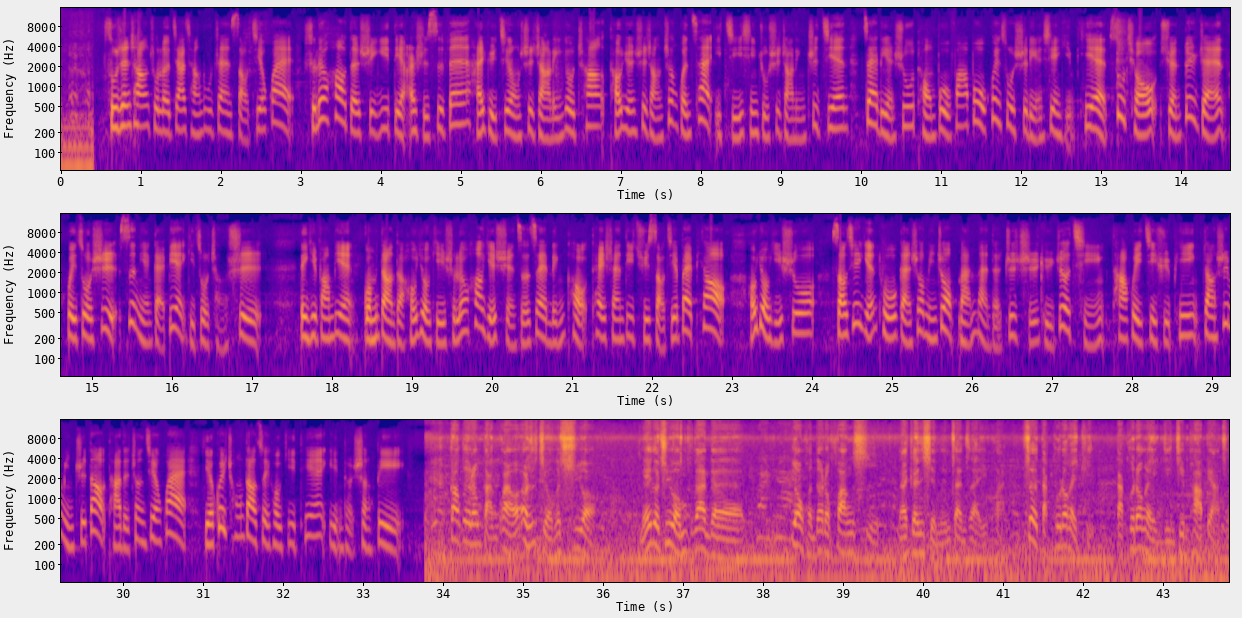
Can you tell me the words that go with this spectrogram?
苏贞昌除了加强陆战扫街外，十六号的十一点二十四分，还与基隆市长林佑昌、桃园市长郑文灿以及新竹市长林志坚在脸书同步发布会做事连线影片，诉求选对人，会做事，四年改变一座城市。另一方面，国民党的侯友谊十六号也选择在林口、泰山地区扫街拜票。侯友谊说：“扫街沿途感受民众满满的支持与热情，他会继续拼，让市民知道他的政见外，也会冲到最后一天赢得胜利。”到对龙赶快哦，二十九个区哦，每一个区我们不断的用很多的方式来跟选民站在一块，这大窟窿会去，大窟窿会认真拍拼者。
